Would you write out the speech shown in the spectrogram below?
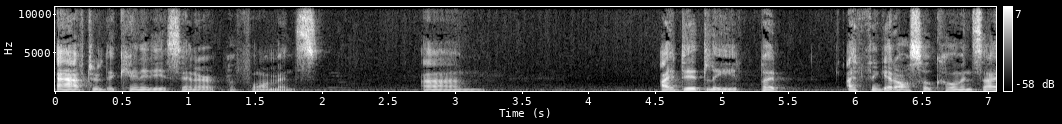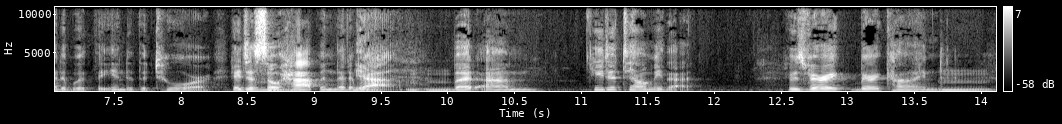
after the Kennedy Center performance, um, I did leave, but I think it also coincided with the end of the tour. It just so happened that it Yeah. would. But um, he did tell me that. He was very, very kind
